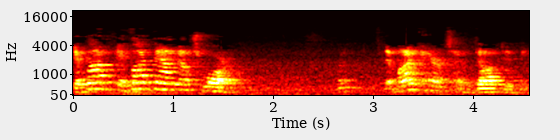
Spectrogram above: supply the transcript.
If I, if I found out tomorrow that my parents had adopted me,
